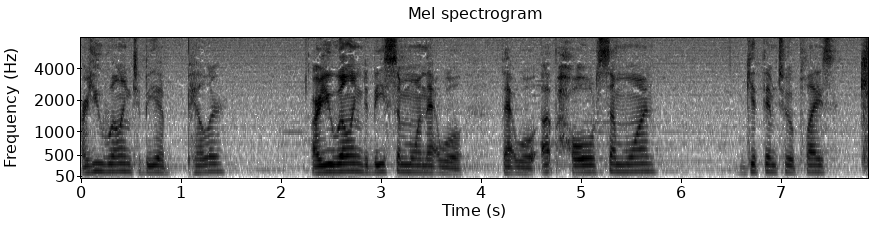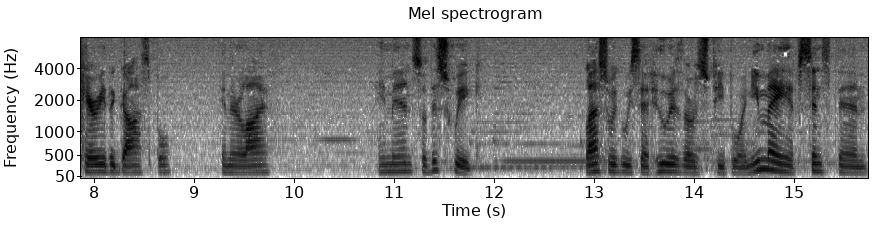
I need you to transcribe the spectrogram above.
Are you willing to be a pillar? Are you willing to be someone that will, that will uphold someone, get them to a place, carry the gospel in their life? Amen? So this week, last week we said, Who is those people? And you may have since then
